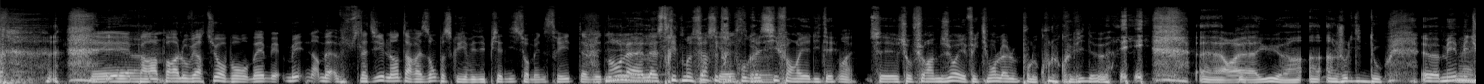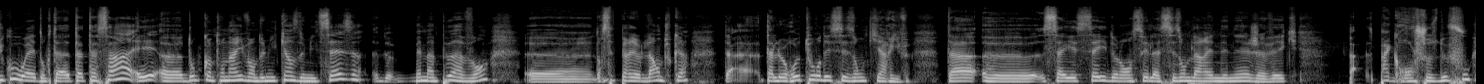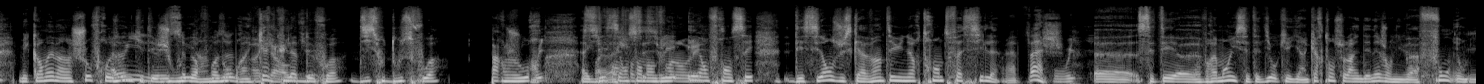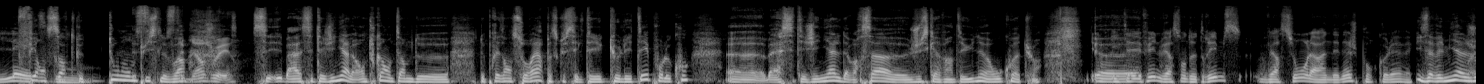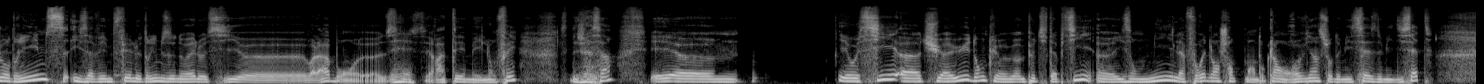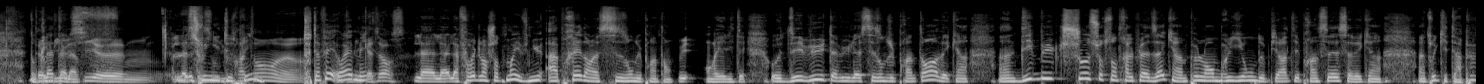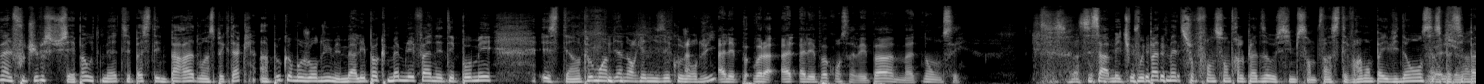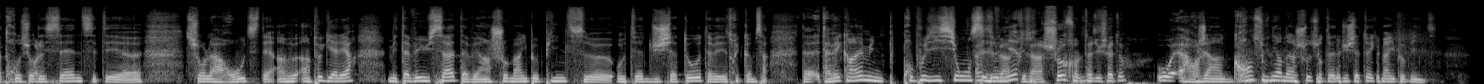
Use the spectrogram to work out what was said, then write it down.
Mais euh, par rapport à l'ouverture, bon, mais mais mais non, mais cela dit, là t'as raison parce qu'il y avait des pianistes sur Main Street, t'avais des Non, la, euh, la streetmosphère, c'est très orchestres, progressif en réalité. ouais. C'est au fur et à mesure, et effectivement, là, pour le coup, le Covid euh, euh, a eu un, un, un joli dos. Euh, mais, mais du coup, ouais, donc t'as as, ça, et euh, donc quand on arrive en 2015-2016, de- même un peu avant, euh, dans cette période-là, en tout cas, t'as as le retour des saisons qui arrive. T'as, euh, ça essaye de lancer la saison de la Reine des Neiges avec pas, pas grand chose de fou, mais quand même un show Frozen Ah oui, qui était joué un nombre Ah, incalculable de fois, 10 ou 12 fois par jour, Oui. avec des séances en anglais souvent en anglais. et en français, des séances jusqu'à 21h30 facile. La vache. Oui. Euh, c'était euh, vraiment, il s'était dit, ok, il y a un carton sur la Reine des Neiges, on y va à fond et on Let's fait en sorte go. que tout le monde puisse le C'était voir. bien joué. C'est, bah, c'était génial. En tout cas, en termes de, de présence horaire, parce que c'était que l'été pour le coup, euh, bah, c'était génial d'avoir ça euh, jusqu'à 21h ou quoi, tu vois. Ils Euh, t'avaient fait une version de Dreams, version La Reine des Neiges pour coller avec. Ils avaient mis à jour Dreams, ils avaient fait le Dreams de Noël aussi. euh, voilà, bon, euh, c'est Eh. c'est raté, mais ils l'ont fait. C'est déjà ça. Et euh, Et aussi, euh, tu as eu donc euh, petit à petit, euh, ils ont mis la forêt de l'enchantement. Donc là, on revient sur 2016-2017. Donc là, t'as la, euh, la Swing du printemps. euh, Tout à fait, ouais, mais 2014. la, la, la forêt de l'enchantement est venue après dans la saison du printemps. Oui. En réalité, au début, t'as vu la saison du printemps avec un, un début de show sur Central Plaza qui est un peu l'embryon de Pirates et Princesse avec un, un truc qui était un peu mal foutu parce que tu savais pas où te mettre. C'est pas si c'était une parade ou un spectacle, un peu comme aujourd'hui. Mais à l'époque, même les fans étaient paumés et c'était un peu moins bien organisé qu'aujourd'hui. À l'époque, voilà, à, à l'époque, on savait pas, maintenant on sait. C'est ça, mais tu pouvais pas te mettre sur Front Central Plaza aussi, il me semble. Enfin, c'était vraiment pas évident, ça Ouais, se passait pas trop sur voilà. des scènes, c'était euh, sur la route, c'était un, peu- un peu galère. Mais t'avais eu ça, t'avais un show Mary Poppins euh, au théâtre du château, t'avais des trucs comme ça. T'a- T'avais quand même une proposition Ah, un- saisonnière. y avait un show sur le tas du château? Ouais, alors j'ai un grand souvenir d'un show sur le théâtre du château avec Mary Poppins.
